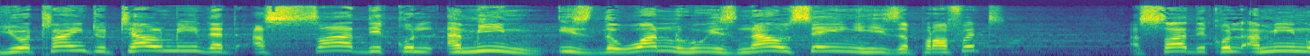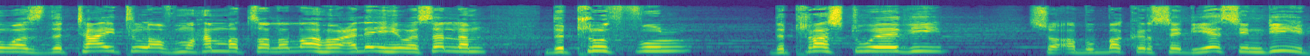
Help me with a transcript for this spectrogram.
You're trying to tell me that As-Sadiqul Amin is the one who is now saying he's a prophet? As-Sadiqul Amin was the title of Muhammad sallallahu alayhi wasallam, the truthful, the trustworthy. So Abu Bakr said, Yes, indeed.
